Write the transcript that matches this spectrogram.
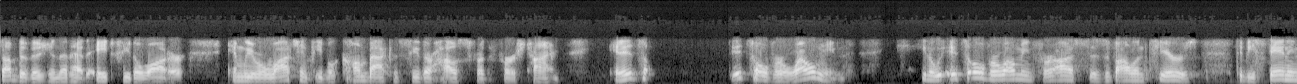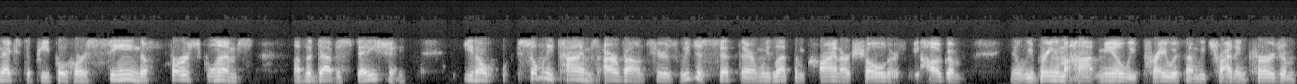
subdivision that had eight feet of water, and we were watching people come back and see their house for the first time and it's it's overwhelming. You know, it's overwhelming for us as volunteers to be standing next to people who are seeing the first glimpse of the devastation. You know, so many times our volunteers, we just sit there and we let them cry on our shoulders. We hug them. You know, we bring them a hot meal. We pray with them. We try to encourage them,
